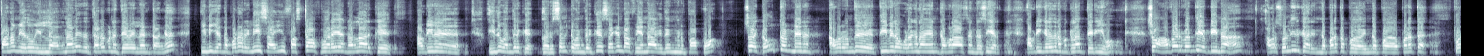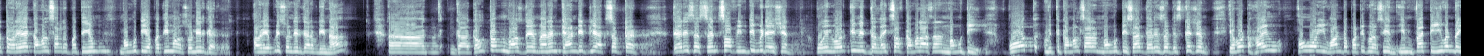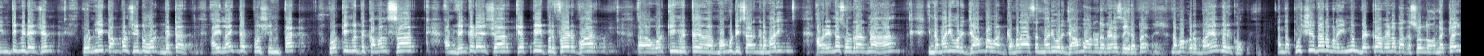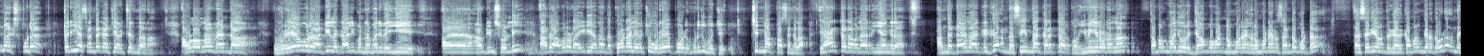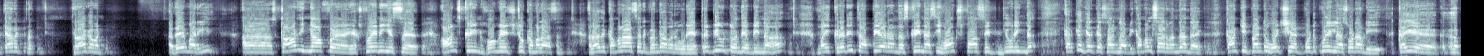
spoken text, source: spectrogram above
பணம் எதுவும் இல்லை. அதனால இதை தடை பண்ண தேவையில்லைன்ட்டாங்க. இன்னைக்கு அந்த படம் ரிலீஸ் ஆகி ஃபர்ஸ்ட் ஆஃப் வரைய நல்லா இருக்கு அப்படின்னு இது வந்திருக்கு. ரிசல்ட் வந்திருக்கு. செகண்ட் ஆஃப் என்ன ஆகுதுங்கன்னு பார்ப்போம். ஸோ கௌதம் மேனன் அவர் வந்து தீவிர உலகநாயன் கமலஹாசன் ரசிகர் அப்படிங்கிறது நமக்கெல்லாம் தெரியும். ஸோ அவர் வந்து எப்படின்னா அவர் சொல்லியிருக்காரு இந்த படத்தை இந்த ப- படத்தை பொறுத்தவரைய கமல் சாரை பற்றியும் மம்முட்டியை பற்றியும் அவர் சொல்லியிருக்காரு. அவர் எப்படி சொல்லியிருக்காரு அப்படின்னா Uh, Gautam Vasdev Menon candidly accepted there is a sense of intimidation while working with the likes of Kamal Hassan and Mammootty. Both with Kamal sir and Mammootty sir, there is a discussion about how how I want a particular scene. In fact, even the intimidation only compels you to work better. I like that push. In fact, working with Kamal sir and Venkatesh sir kept me for working with Mammootty சாருங்கிற மாதிரி அவர் என்ன சொல்கிறாருன்னா இந்த மாதிரி ஒரு ஜாம்பவான் கமலஹாசன் மாதிரி ஒரு ஜாம்பவானோட வேலை செய்கிறப்ப நமக்கு ஒரு பயம் இருக்கும் அந்த புஷ் தான் நம்மளை இன்னும் பெட்டரா வேலை பார்க்க சொல்லும். அந்த கிளைமேக்ஸ் கூட பெரிய சண்டை காட்சியா வச்சிருந்தாராம். அவ்வளோலாம் வேண்டாம். ஒரே ஒரு அடியில காலி பண்ற மாதிரி வெயி அப்படின்னு சொல்லி அது அவரோட ஐடியா தான். அந்த கோடாலியை வச்சு ஒரே போடு முடிஞ்சு போச்சு. சின்ன பசங்களா. யார்கிட்ட விளையாடுறீங்கிற அந்த டயலாக்குக்கு அந்த சீன் தான் கரெக்டா இருக்கும். இவங்களோடலாம் கமல் மாதிரி ஒரு ஜாம்பவான் நம்ம ரொம்ப நேரம் சண்டை போட்டா அது சரியா வந்திருக்காது. கமல்ங்கிறத விட அந்த கேரக்டர் ராகவன். அதே மாதிரி starring of explaining is on screen homage to Kamal Haasan அதாவது கமல்ஹாசனுக்கு வந்து அவருடைய ட்ரிபியூட் வந்து எப்படின்னா my credit appear on the screen as a walks past it during the Karka Karka சாங்ல அப்படி கமல் சார் வந்து அந்த காக்கி பேண்ட் ஒயிட் ஷர்ட் போட்டு கூலிங் கிளாஸோட அப்படி கை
